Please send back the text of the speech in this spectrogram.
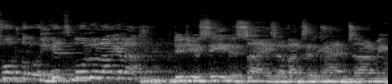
जो तो हेच बोलू लागला. Did you see the size of Afzal Khan's army?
